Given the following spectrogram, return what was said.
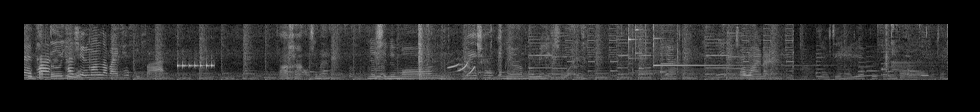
ายปูนปัตเตอร์อยู่ ถ้าชินมอนระบายแค่สีฟ้า ฟ้าขาวใช่ไหมมีซินนามอนแม่ชอบอันเนี้ยมูมิสวย ชอบลายไหน เดี๋ยวเจไฮเลือกคู่กันก่อนเจไฮ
